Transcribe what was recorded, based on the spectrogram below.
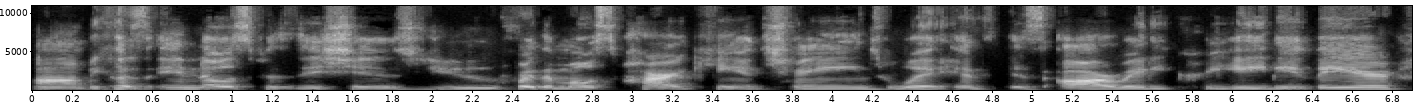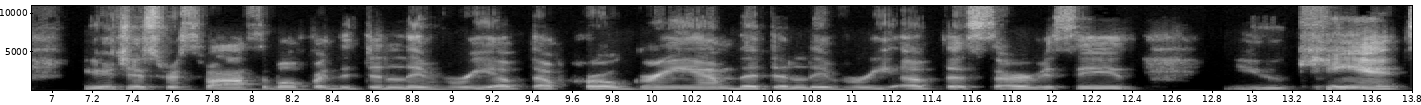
Um, because in those positions, you, for the most part, can't change what has is already created there. You're just responsible for the delivery of the program, the delivery of the services. You can't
